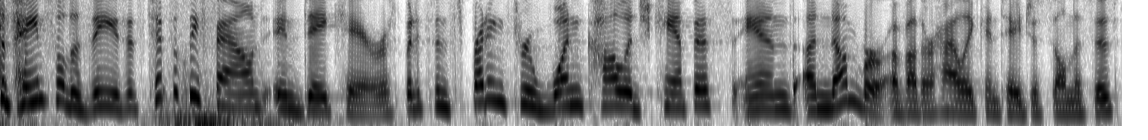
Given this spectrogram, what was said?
It's a painful disease. It's typically found in daycares, but it's been spreading through one college campus and a number of other highly contagious illnesses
